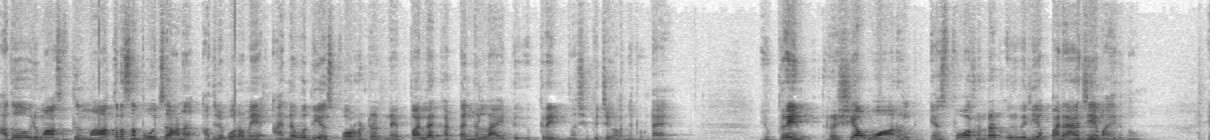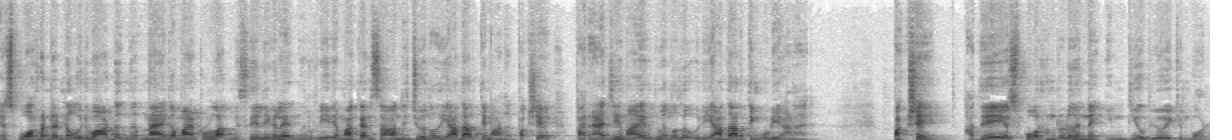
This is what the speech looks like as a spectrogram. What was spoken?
അത് ഒരു മാസത്തിൽ മാത്രം സംഭവിച്ചതാണ്. അതിനു പുറമെ അനവധി എസ് ഫോർ ഹൺഡ്രഡിനെ പല ഘട്ടങ്ങളിലായിട്ട് യുക്രൈൻ നശിപ്പിച്ച് കളഞ്ഞിട്ടുണ്ട്. യുക്രൈൻ റഷ്യ വാറിൽ എസ് ഫോർ ഹൺഡ്രഡ് ഒരു വലിയ പരാജയമായിരുന്നു. എസ് ഫോർ ഹൺഡ്രഡിന് ഒരുപാട് നിർണായകമായിട്ടുള്ള മിസൈലുകളെ നിർവീര്യമാക്കാൻ സാധിച്ചു എന്നത് യാഥാർത്ഥ്യമാണ്. പക്ഷേ പരാജയമായിരുന്നു എന്നത് ഒരു യാഥാർത്ഥ്യം കൂടിയാണ്. പക്ഷേ അതേ എസ് ഫോർ ഹൺഡ്രഡ് തന്നെ ഇന്ത്യ ഉപയോഗിക്കുമ്പോൾ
